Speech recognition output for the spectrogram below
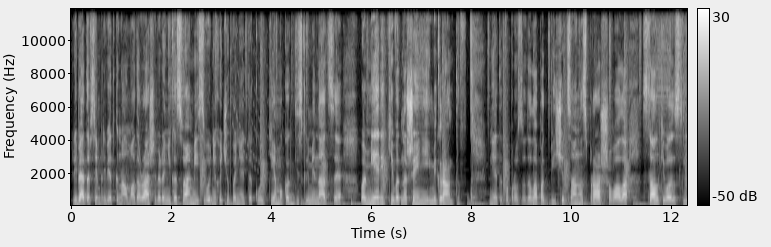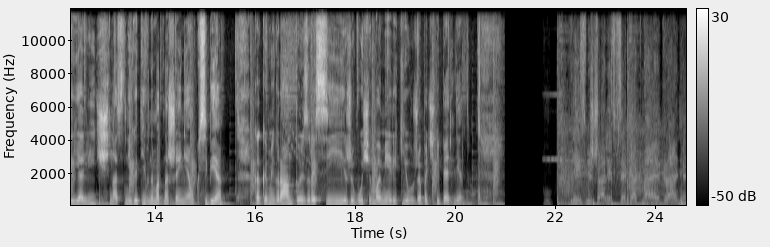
Ребята, всем привет! Канал Mother Russia, Вероника с вами. И сегодня хочу понять такую тему, как дискриминация в Америке в отношении иммигрантов. Мне этот вопрос задала подписчица. Она спрашивала, сталкивалась ли я лично с негативным отношением к себе, как иммигранту из России, живущим в Америке уже почти 5 лет. Смешались все как на экране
